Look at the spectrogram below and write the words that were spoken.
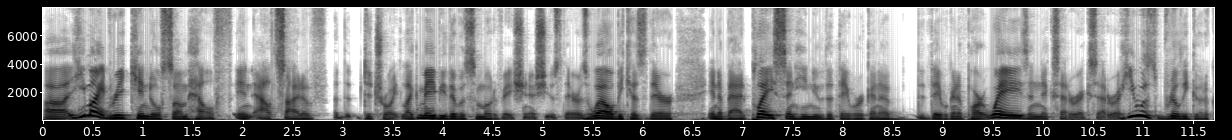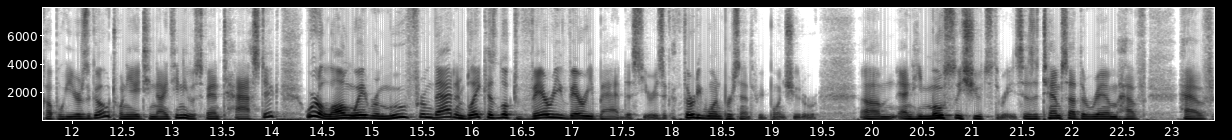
Uh, he might rekindle some health in outside of Detroit. Like maybe there was some motivation issues there as well because they're in a bad place and he knew that they were to they were to part ways and et cetera, et cetera. He was really good a couple years ago, 2018-19. He was fantastic. We're a long way removed from that and Blake has looked very, very bad this year. He's like a 31% three-point shooter um, and he mostly shoots threes. His attempts at the rim have have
